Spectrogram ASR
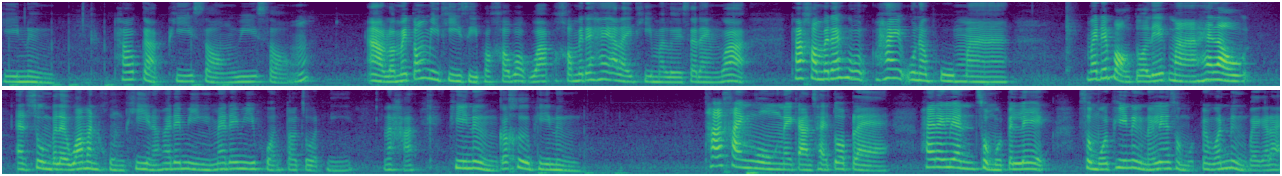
T1 เท่ากับ P2 V2 อ้าวเราไม่ต้องมี T สิเพราะเขาบอกว่าเพราะเขาไม่ได้ให้อะไร T มาเลยแสดงว่า ถ้าเขาไม่ได้ให้อุณหภูมิมา ไม่ได้บอกตัวเลขมา ให้เราแอดซูมไปเลยว่ามันคงที่นะไม่ได้มีไม่ได้มีผลต่อโจทย์นี้นะคะ P1 ก็คือ P1 ถ้าใครงงในการใช้ตัวแปร ให้นักเรียนสมมุติเป็นเลข สมมุติ P1 นักเรียนสมมุติเป็นว่า 1 ไปก็ได้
